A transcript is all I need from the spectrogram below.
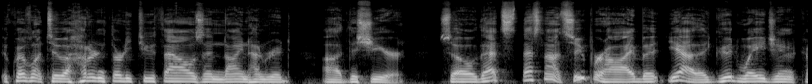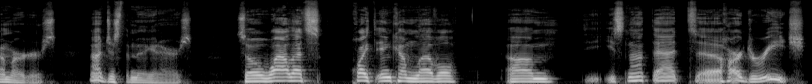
equivalent to one hundred thirty two thousand nine hundred uh, this year. So that's that's not super high, but yeah, the good wage income earners, not just the millionaires. So while that's quite the income level, um, it's not that uh, hard to reach.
